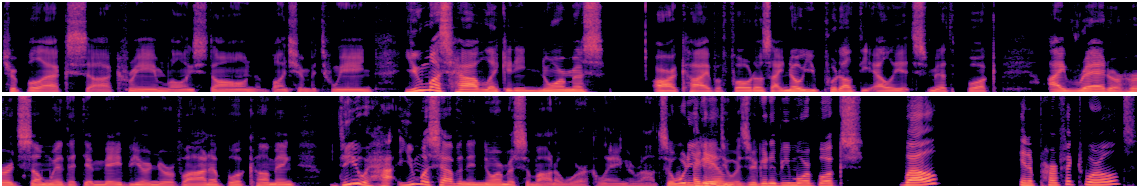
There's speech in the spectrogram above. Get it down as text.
Triple X, uh, Creem, Rolling Stone, a bunch in between. You must have like an enormous archive of photos. I know you put out the Elliott Smith book. I read or heard somewhere that there may be a Nirvana book coming. Do you have? You must have an enormous amount of work laying around. So what are you going to do. do? Is there going to be more books? Well, in a perfect world,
